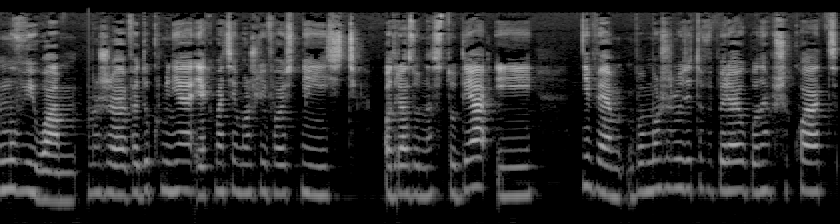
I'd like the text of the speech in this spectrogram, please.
mówiłam, że według mnie, jak macie możliwość nie iść od razu na studia i nie wiem, bo może ludzie to wybierają, bo na przykład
